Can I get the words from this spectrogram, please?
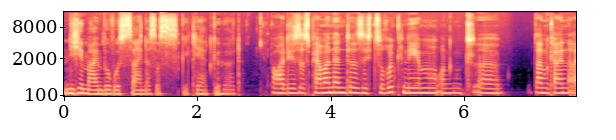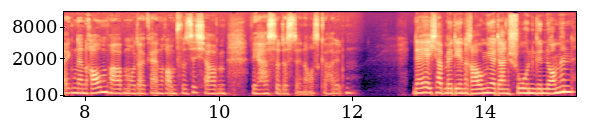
nicht in meinem Bewusstsein, dass es geklärt gehört. Boah, dieses permanente sich zurücknehmen und äh, dann keinen eigenen Raum haben oder keinen Raum für sich haben. Wie hast du das denn ausgehalten? Naja, ich habe mir den Raum ja dann schon genommen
